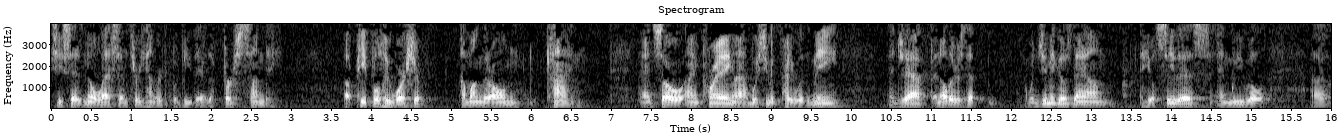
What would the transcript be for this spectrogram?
She says no less than 300 would be there the first Sunday. Of people who worship among their own kind. And so I'm praying, and I wish you would pray with me and Jeff and others that when Jimmy goes down, he'll see this, and we will uh,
